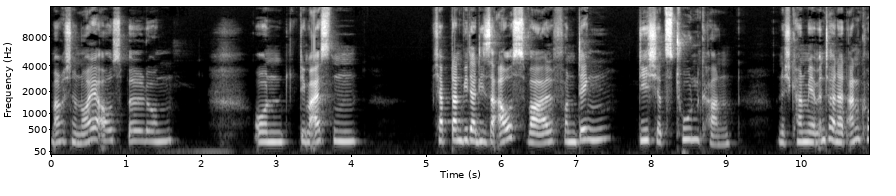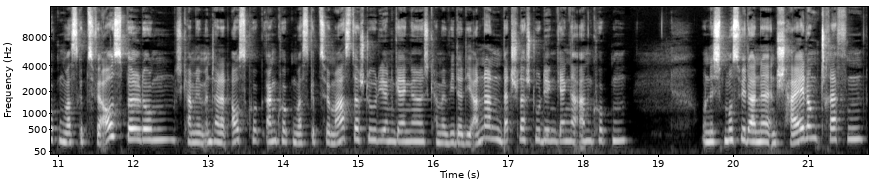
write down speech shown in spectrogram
Mache ich eine neue Ausbildung? Und die meisten, ich habe dann wieder diese Auswahl von Dingen, die ich jetzt tun kann. Und ich kann mir im Internet angucken, was gibt es für Ausbildungen. Ich kann mir im Internet angucken, was gibt es für Masterstudiengänge. Ich kann mir wieder die anderen Bachelorstudiengänge angucken. Und ich muss wieder eine Entscheidung treffen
